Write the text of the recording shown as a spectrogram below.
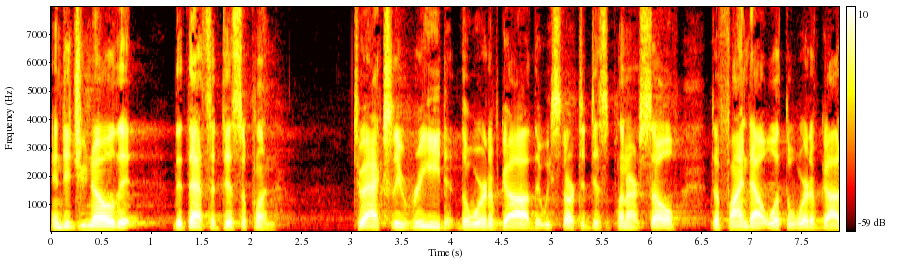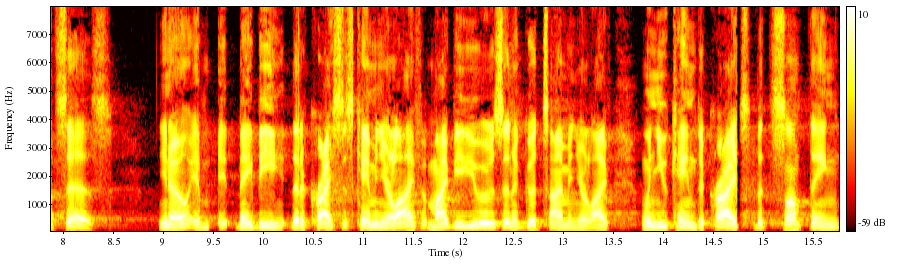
And did you know that that that's a discipline to actually read the Word of God, that we start to discipline ourselves to find out what the Word of God says. You know, it, it may be that a crisis came in your life. It might be you was in a good time in your life when you came to Christ, but something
